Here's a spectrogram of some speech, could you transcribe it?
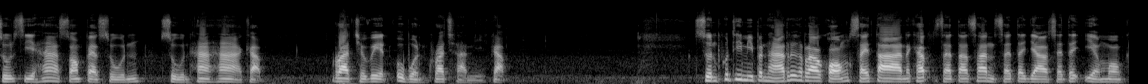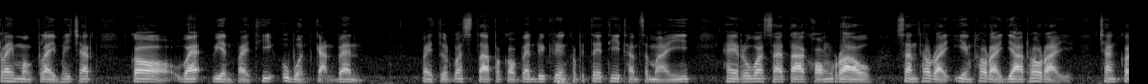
045 280 055 ครับ ราชเวชอุบลราชธานีครับ ส่วนผู้ที่มีปัญหาเรื่องราวของสายตานะครับสายตาสั้น สายตายาว สายตาเอียงมองใกล้มองไกลไม่ชัด ก็แวะเวียนไปที่อุบลการแว่น ไปตรวจวัดสายตาประกอบแว่นด้วยเครื่องคอมพิวเตอร์ที่ทันสมัย ให้รู้ว่าสายตาของเราสั้นเท่าไหร่เอียงเท่าไหร่ยาวเท่าไหร่ ช่างก็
